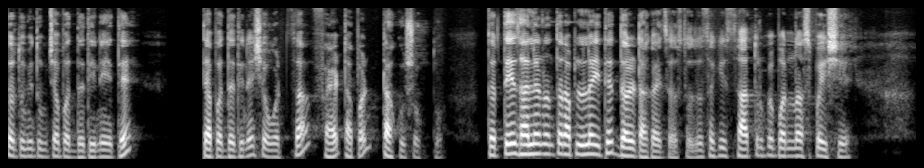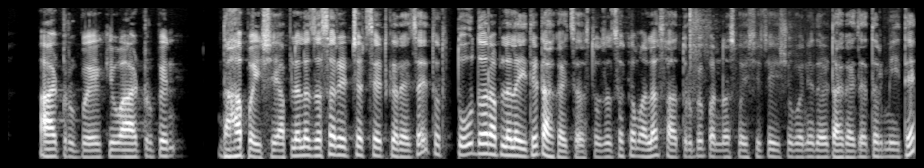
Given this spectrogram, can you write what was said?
तर तुम्ही तुमच्या पद्धतीने इथे त्या पद्धतीने शेवटचा फॅट आपण टाकू शकतो. तर ते झाल्यानंतर आपल्याला इथे दर टाकायचा असतो. जसं की सात रुपये पन्नास पैसे आठ रुपये किंवा आठ रुपये दहा पैसे आपल्याला जसा रेट चार्ट सेट करायचा आहे तर तो दर आपल्याला इथे टाकायचा असतो. जसं का मला सात रुपये पन्नास पैशाच्या हिशोबाने दर टाकायचा आहे तर मी इथे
